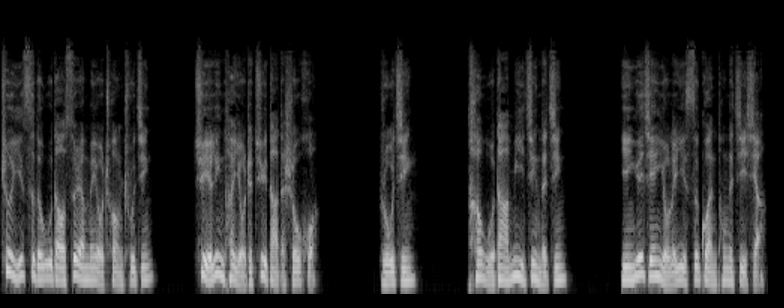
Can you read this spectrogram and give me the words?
这一次的悟道虽然没有创出经，却也令他有着巨大的收获。如今，他五大秘境的经，隐约间有了一丝贯通的迹象。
